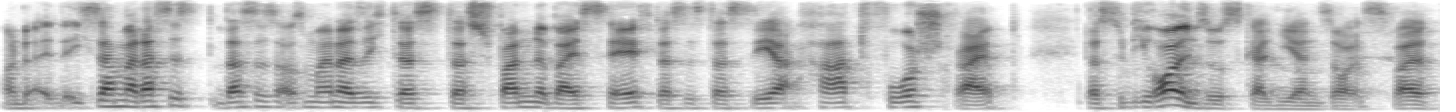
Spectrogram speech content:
Und ich sage mal, das ist, das ist aus meiner Sicht das, das Spannende bei Safe, dass es das sehr hart vorschreibt, dass du die Rollen so skalieren sollst, weil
